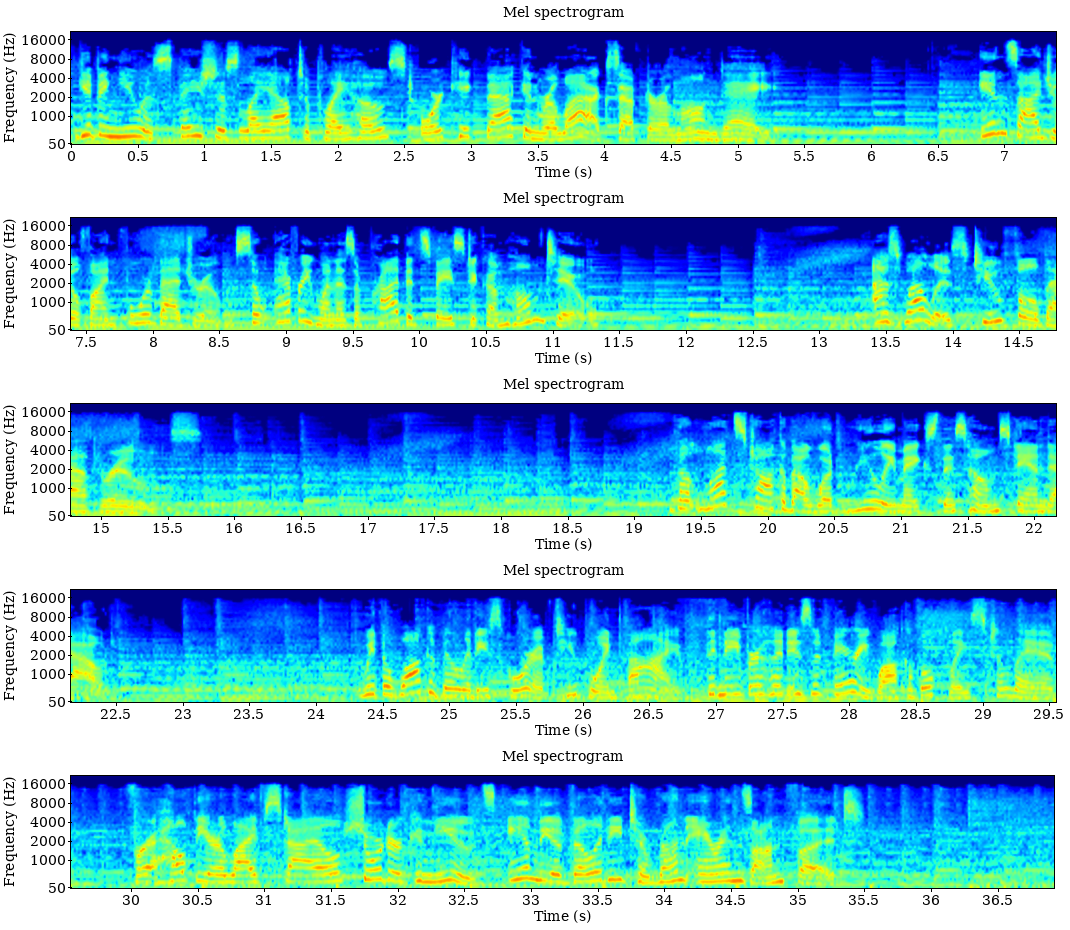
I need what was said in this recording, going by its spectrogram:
giving you a spacious layout to play host or kick back and relax after a long day. Inside, you'll find four bedrooms, so everyone has a private space to come home to, as well as two full bathrooms. But let's talk about what really makes this home stand out. With a walkability score of 2.5, the neighborhood is a very walkable place to live. For a healthier lifestyle, shorter commutes, and the ability to run errands on foot.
